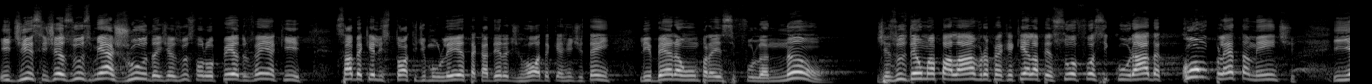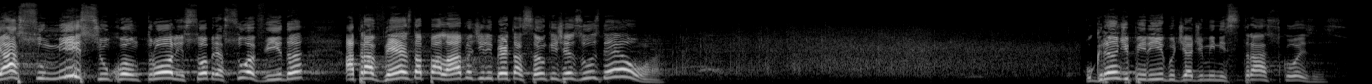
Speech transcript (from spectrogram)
e disse: Jesus, me ajuda. E Jesus falou: Pedro, vem aqui. Sabe aquele estoque de muleta, cadeira de roda que a gente tem? Libera um para esse fulano. Não. Jesus deu uma palavra para que aquela pessoa fosse curada completamente e assumisse o controle sobre a sua vida através da palavra de libertação que Jesus deu. O grande perigo de administrar as coisas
